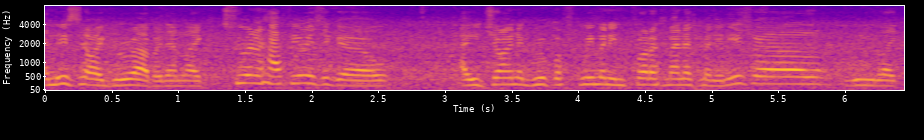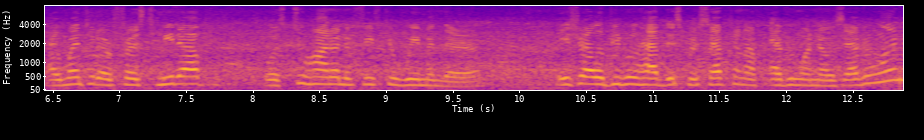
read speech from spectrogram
And this is how I grew up. And then like two and a half years ago, I joined a group of women in product management in Israel. We like, I went to their first meetup. There was 250 women there. Israeli people have this perception of everyone knows everyone,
